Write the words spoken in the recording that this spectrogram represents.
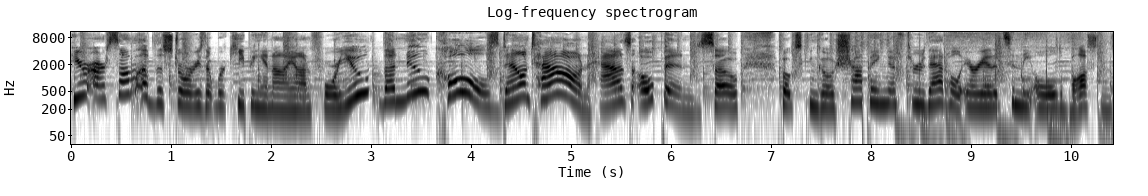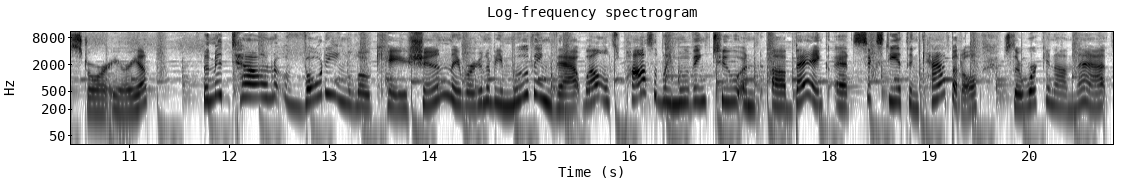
Here are some of the stories that we're keeping an eye on for you. The new Kohl's downtown has opened, so folks can go shopping through that whole area that's in the old Boston store area. The Midtown voting location, they were going to be moving that. Well, it's possibly moving to an, a bank at 60th and Capitol, so they're working on that.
